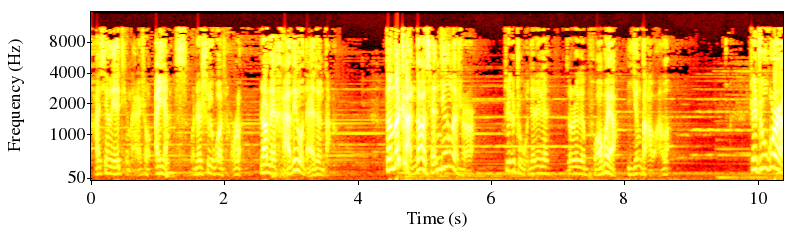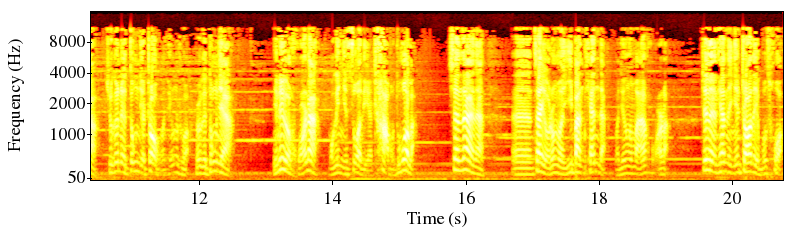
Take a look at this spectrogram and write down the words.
他心里也挺难受。哎呀，我这睡过头了，让这孩子又挨顿打。等他赶到前厅的时候，这个主家这个就是这个婆婆呀，已经打完了。这朱贵啊，就跟这东家赵广清说：“说给东家，你这个活呢，我给你做的也差不多了。现在呢。”嗯，再有这么一半天的，我就能完活了。这两天呢，您招的也不错。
